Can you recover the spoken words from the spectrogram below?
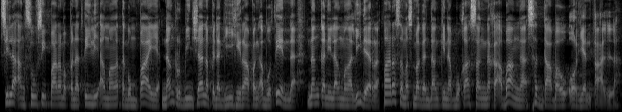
sila ang susi para mapanatili ang mga tagumpay ng probinsya na pinaghihirapang abutin ng kanilang mga lider para sa mas magandang kinabukasang nakaabang sa Davao Oriental.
